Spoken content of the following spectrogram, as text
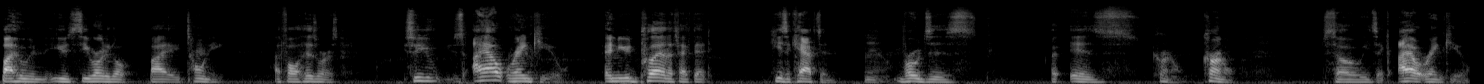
By who? And you see Rhodey go, "By Tony." I follow his orders. So you, I outrank you, and you'd play on the fact that he's a captain. Yeah. Rhodes is is Colonel. colonel. So he's like, I outrank you.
